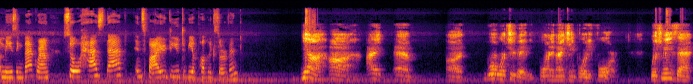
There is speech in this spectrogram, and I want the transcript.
amazing background. So has that inspired you to be a public servant? Yeah, uh, I am a World War II baby, born in 1944, which means that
